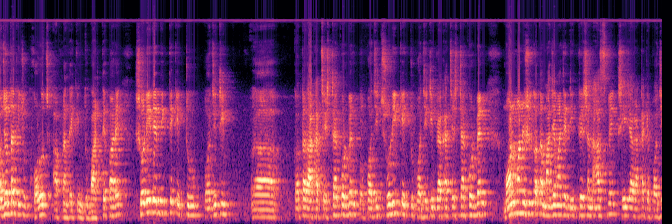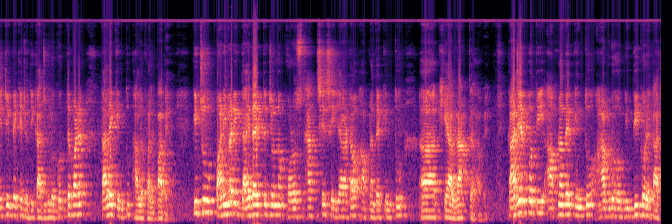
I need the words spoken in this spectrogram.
অযথা কিছু খরচ আপনাদের কিন্তু বাড়তে পারে। শরীরের দিক থেকে একটু পজিটিভ কথা রাখার চেষ্টা করবেন পজিটিভ শরীরকে একটু পজিটিভ রাখার চেষ্টা করবেন। মন মানসিকতা মাঝে মাঝে ডিপ্রেশন আসবে, সেই জায়গাটাকে পজিটিভ রেখে যদি কাজগুলো করতে পারেন, তাহলে কিন্তু ভালো ফল পাবেন। কিছু পারিবারিক দায় দায়িত্বের জন্য খরচ থাকছে, সেই জায়গাটাও আপনাদের কিন্তু খেয়াল রাখতে হবে। কাজের প্রতি আপনাদের কিন্তু আগ্রহ বৃদ্ধি করে কাজ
